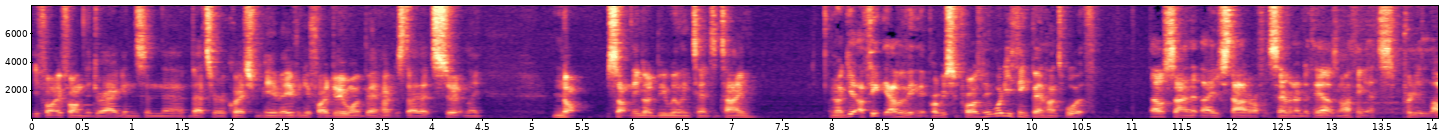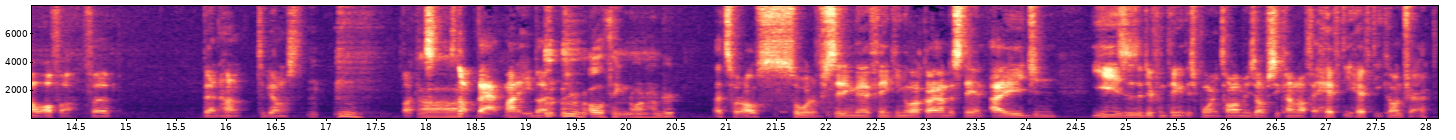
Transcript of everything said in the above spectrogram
if I if I'm the Dragons and uh, that's a request from him, even if I do want Ben Hunt to stay, that's certainly not something I'd be willing to entertain. And I get, I think the other thing that probably surprised me, what do you think Ben Hunt's worth? They were saying that they started off at seven hundred thousand. I think that's a pretty low offer for Ben Hunt, to be honest. like it's, it's not bad money, but I'll think 900. That's what I was sort of sitting there thinking. Like, I understand age and years is a different thing at this point in time, and he's obviously coming off a hefty, hefty contract.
